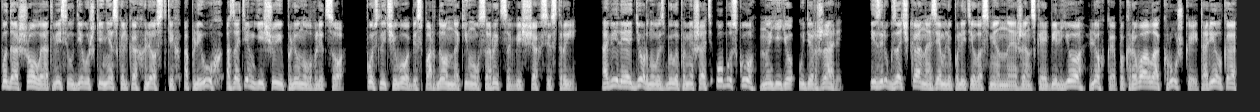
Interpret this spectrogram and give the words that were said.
подошел и отвесил девушке несколько хлестких оплеух, а затем еще и плюнул в лицо, после чего беспардонно кинулся рыться в вещах сестры. Авелия дернулась было помешать обыску, но ее удержали. Из рюкзачка на землю полетело сменное женское белье, легкое покрывало, кружка и тарелка,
